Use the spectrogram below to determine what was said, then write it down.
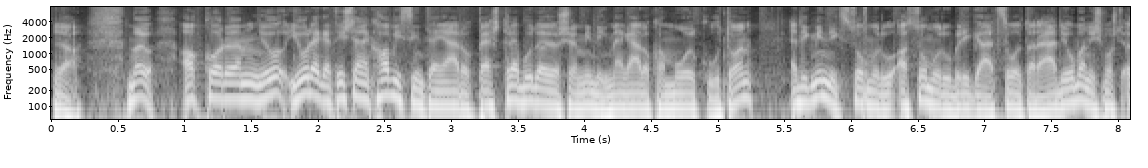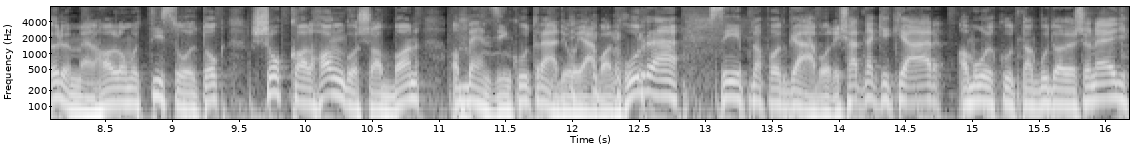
Ja. Na jó, akkor jó, jó reggelt Istenek, havi szinten járok Pestre, Budaörsön mindig megállok a Molkúton. Eddig mindig szomorú, a szomorú brigád szólt a rádióban, és most örömmel hallom, hogy ti szóltok sokkal hangosabban a benzinkút rádiójában. Hurrá, szép napot Gábor! És hát nekik jár a Molkútnak Budaörsön egy...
